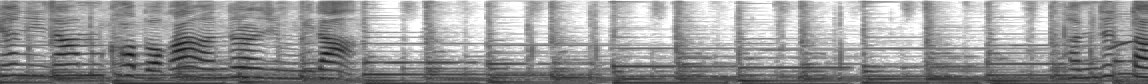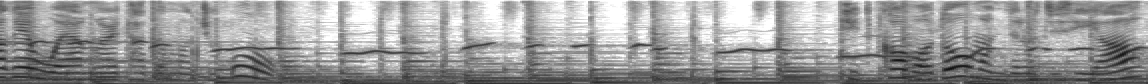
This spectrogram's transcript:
편의점 커버가 만들어집니다. 반듯하게 모양을 다듬어주고 뒷커버도 만들어주세요.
